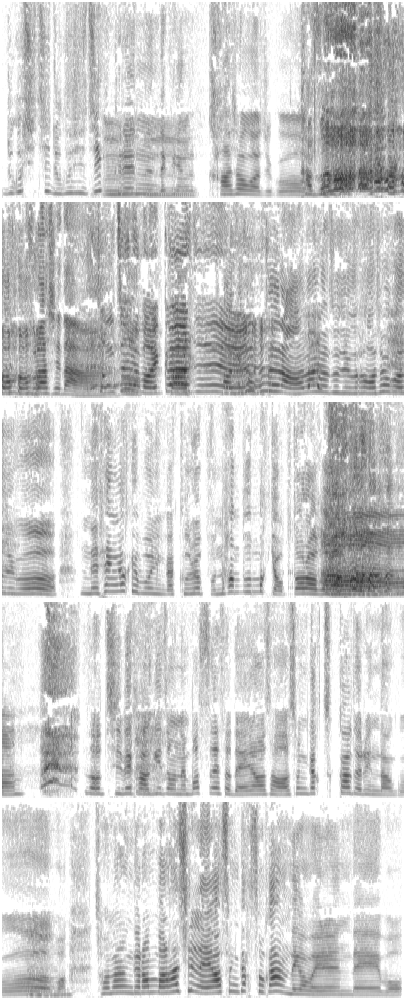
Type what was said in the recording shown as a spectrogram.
누구시지, 누구시지? 음, 그랬는데 음. 그냥 가셔가지고. 가서 쿨하시다. 정체를 밝혀야지. 자기 정체를 안 알려주시고 가셔가지고 근데 생각해 보니까 그럴 분 한 분밖에 없더라고요 아. 그래서 집에 가기 전에 버스에서 내려서 승격 축하드린다고 음. 뭐 전화 연결 한번 하실래요? 승격 소감? 내가 막 이랬는데 뭐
